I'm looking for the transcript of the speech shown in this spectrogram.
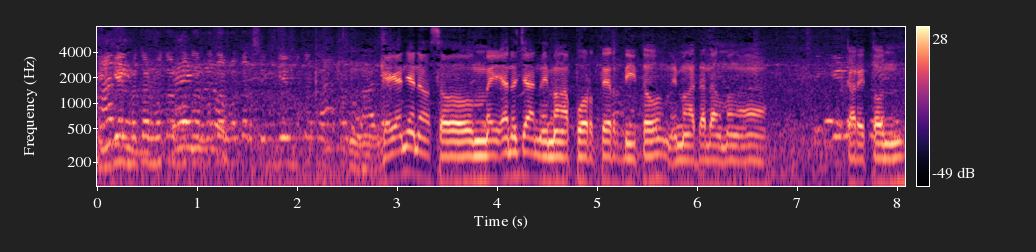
Single motor, motor, motor, motor, motor, single motor, motor. Ganyan yan, no? So, may ano dyan, may mga porter dito, may mga dalang mga kariton.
